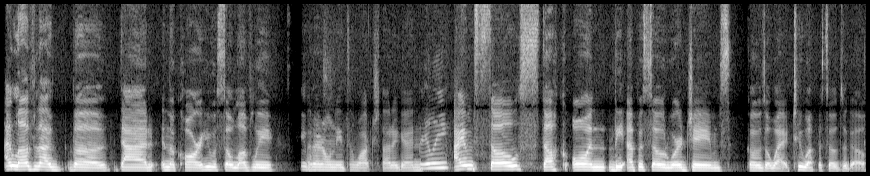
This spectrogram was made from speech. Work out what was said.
I loved the the dad in the car. He was so lovely. But I don't need to watch that again. Really? I am so stuck on the episode where James goes away two episodes ago.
